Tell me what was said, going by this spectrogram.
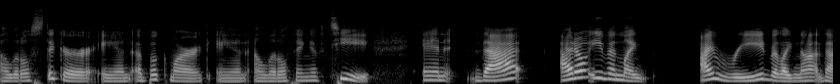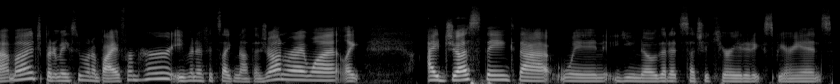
a little sticker and a bookmark and a little thing of tea and that I don't even like I read, but like not that much, but it makes me want to buy from her, even if it's like not the genre I want. Like, I just think that when you know that it's such a curated experience,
